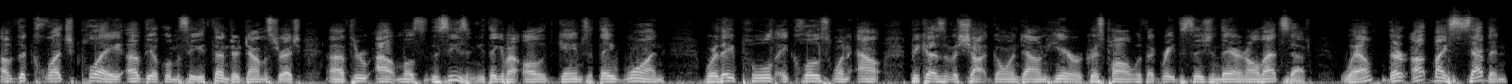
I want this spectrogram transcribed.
of the clutch play of the Oklahoma City Thunder down the stretch uh, throughout most of the season. You think about all the games that they won where they pulled a close one out because of a shot going down here or Chris Paul with a great decision there and all that stuff. Well, they're up by seven.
